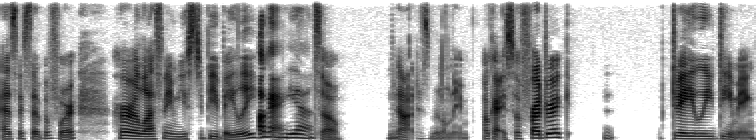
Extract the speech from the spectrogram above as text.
as I said before, her last name used to be Bailey. Okay, yeah. So not his middle name. Okay. So Frederick Bailey Deeming.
